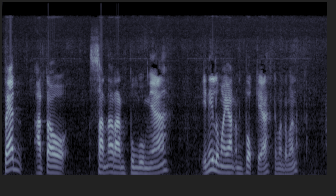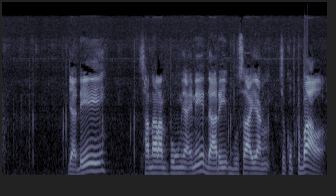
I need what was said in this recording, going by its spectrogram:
pad atau sandaran punggungnya ini lumayan empuk ya, teman-teman. Jadi, sandaran punggungnya ini dari busa yang cukup tebal.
